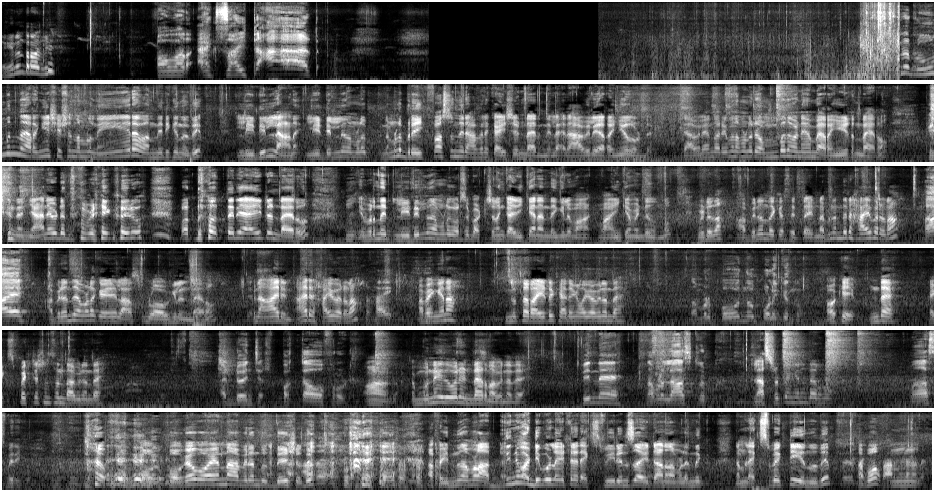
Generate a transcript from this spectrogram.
എങ്ങനെയുണ്ട് over excited പിന്നെ റൂമിൽ നിന്ന് ഇറങ്ങിയ ശേഷം നമ്മൾ നേരെ വന്നിരിക്കുന്നത് ലിഡിലാണ് ലിഡിലിൽ നമ്മൾ നമ്മൾ ബ്രേക്ക്ഫാസ്റ്റ് ഒന്നും രാവിലെ കഴിച്ചിട്ടുണ്ടായിരുന്നില്ല. രാവിലെ ഇറങ്ങിയതുകൊണ്ട്. രാവിലെ എന്ന് പറയുമ്പോൾ നമ്മളൊരു ഒമ്പത് മണിയാകുമ്പോൾ ഇറങ്ങിയിട്ടുണ്ടായിരുന്നു. പിന്നെ ഞാൻ ഇവിടെ എത്തുമ്പോഴേക്കും ഒരു പത്ത് പത്തര ആയിട്ടുണ്ടായിരുന്നു. ഇവിടുന്ന് ലിഡിൽ നമ്മൾ കുറച്ച് ഭക്ഷണം കഴിക്കാൻ എന്തെങ്കിലും വാങ്ങിക്കാൻ വേണ്ടി നിന്നു. ഇവിടെ ഇതാ അഭിനന്ദൊക്കെ സെറ്റ് ആയിട്ടുണ്ട്. അഭിനന്ദ ഒരു ഹായ് പറടാ. ഹായ്. അഭിനന്ദ നമ്മളെ കഴിഞ്ഞ ലാസ്റ്റ് ബ്ലോഗിലുണ്ടായിരുന്നു പിന്നെ ആര്യൻ. ആര്യൻ ഹായ് പറടാ. ഹായ്. അപ്പം എങ്ങനെ ഇന്നത്തെ റൈഡ് കാര്യങ്ങളൊക്കെ അഭിനന്ദേ? നമ്മൾ പോകുന്നു പൊളിക്കുന്നു. ഓക്കെ എന്തേ? എക്സ്പെക്ടേഷൻസ് എന്താ അഭിനന്ദേ? Adventure pakka off road. ആ മുന്നേ ഇതുപോലെ ഉണ്ടായിരുന്നോ പിന്നെ അതെ? പിന്നെ നമ്മുടെ ലാസ്റ്റ് ട്രിപ്പ് ലാസ്റ്റ് ട്രിപ്പ് എങ്ങനെ ഉണ്ടായിരുന്നു? പുക പോയെന്ന് അവരെന്ത് ഉദ്ദേശിച്ചത്? അപ്പൊ ഇന്ന് നമ്മൾ അതിനും അടിപൊളിയായിട്ട് ഒരു എക്സ്പീരിയൻസ് ആയിട്ടാണ് നമ്മൾ ഇന്ന് നമ്മൾ എക്സ്പെക്ട് ചെയ്യുന്നത്. അപ്പോൾ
